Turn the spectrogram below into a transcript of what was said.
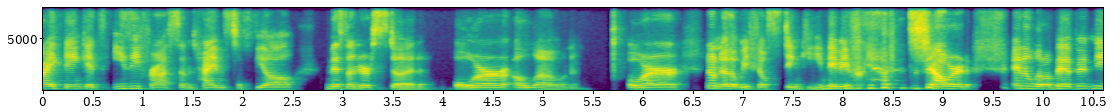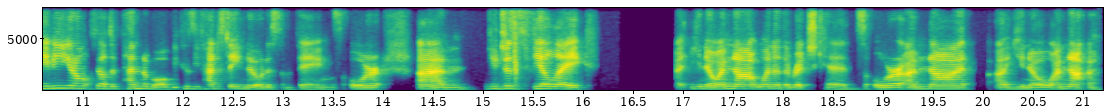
I think it's easy for us sometimes to feel misunderstood or alone. Or I don't know that we feel stinky. Maybe if we haven't showered in a little bit, but maybe you don't feel dependable because you've had to say no to some things, or um, you just feel like, you know, I'm not one of the rich kids, or I'm not, uh, you know, I'm not a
